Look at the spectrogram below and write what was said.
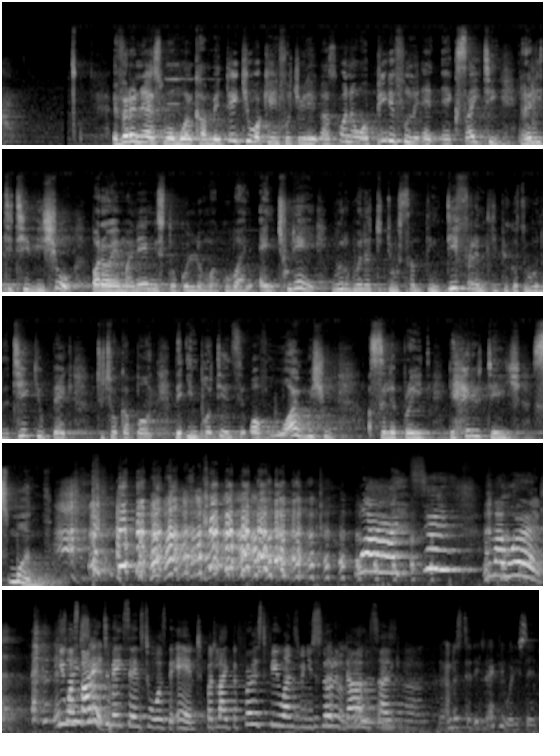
A very nice warm welcome and thank you again for joining us on our beautiful and exciting reality TV show. By the way, my name is Tukulu Makuban and today we're going to do something differently because we want to take you back to talk about the importance of why we should celebrate the Heritage Month. what? oh my word! he what was he starting said. to make sense towards the end, but like the first few ones, when you slowed it down, it's like. I understood exactly what he said.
